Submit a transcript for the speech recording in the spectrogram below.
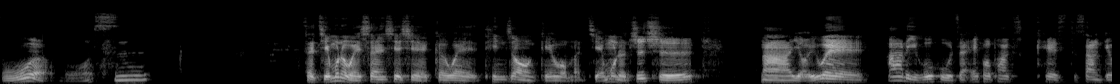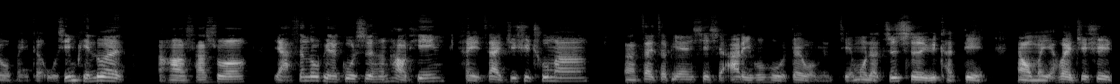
福尔摩斯。在节目的尾声，谢谢各位听众给我们节目的支持。那有一位阿里虎虎在 Apple Podcast 上给我们一个五星评论，然后他说：“亚森罗苹的故事很好听，可以再继续出吗？”那在这边谢谢阿里虎虎对我们节目的支持与肯定。那我们也会继续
